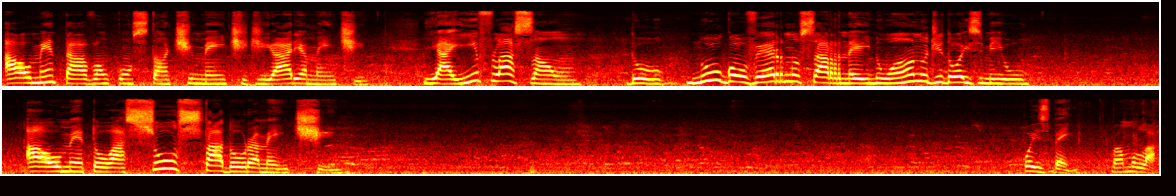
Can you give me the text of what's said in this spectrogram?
aumentavam constantemente, diariamente, e a inflação do, no governo Sarney no ano de 2000 aumentou assustadoramente. Pois bem, vamos lá.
